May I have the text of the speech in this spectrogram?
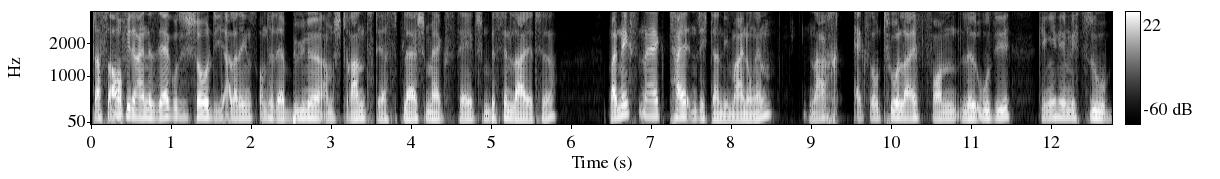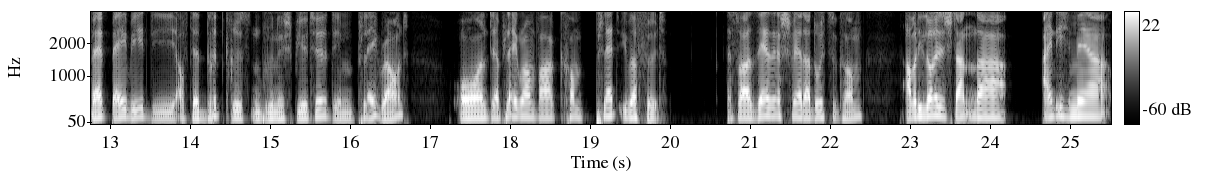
Das war auch wieder eine sehr gute Show, die allerdings unter der Bühne am Strand der Splash Max Stage ein bisschen leidete. Beim nächsten Act teilten sich dann die Meinungen. Nach Exo Tour Live von Lil Uzi ging ich nämlich zu Bad Baby, die auf der drittgrößten Bühne spielte, dem Playground. Und der Playground war komplett überfüllt. Es war sehr, sehr schwer, da durchzukommen. Aber die Leute standen da eigentlich mehr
